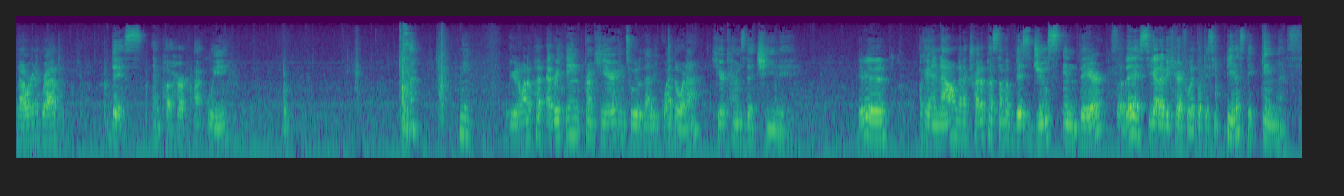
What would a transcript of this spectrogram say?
now we're gonna grab this and put her aquí. Me. You're gonna wanna put everything from here into la licuadora. Here comes the chile. Period. Okay, and now I'm gonna try to put some of this juice in there. So this, you gotta be careful with, porque si tiras te quemas.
